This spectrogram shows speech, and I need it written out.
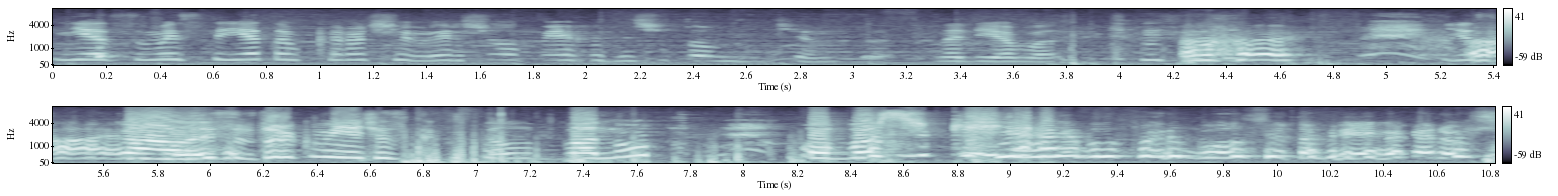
Нет, в смысле, я там, короче, решила поехать за щитом зачем-то налево. Ага. Я А, испугалась, вдруг меня сейчас как долбанут по У башке. меня был фаербол все это время, короче.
